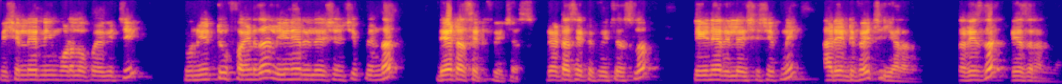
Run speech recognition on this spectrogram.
మిషన్ లెర్నింగ్ మోడల్ ఉపయోగించి you need to find the linear relationship in the data set features data set ఫీచర్స్లో లీనియర్ రిలేషన్షిప్ని ఐడెంటిఫై చేయాలన్నమాట. దట్ ఈస్ ద రీజన్ అనమాట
